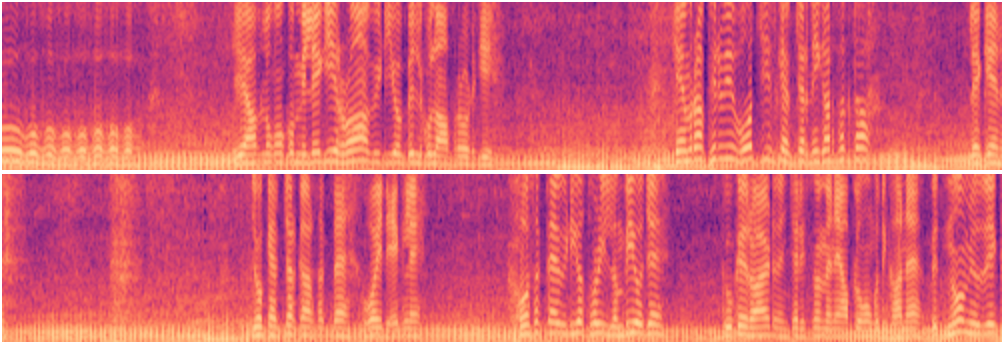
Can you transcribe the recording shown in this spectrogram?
हो हो हो हो हो। ये आप लोगों को मिलेगी रॉ वीडियो बिल्कुल ऑफ़ रोड की। कैमरा फिर भी वो चीज़ कैप्चर नहीं कर सकता। लेकिन जो कैप्चर कर सकता है, वही देख लें। हो सकता है वीडियो थोड़ी लंबी हो जाए, क्योंकि रॉ एडवेंचर इसमें मैंने आप लोगों को दिखाना है। With no music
